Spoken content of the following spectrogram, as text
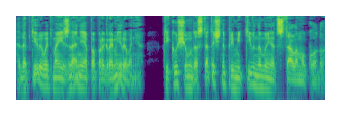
адаптировать мои знания по программированию к текущему достаточно примитивному и отсталому коду.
